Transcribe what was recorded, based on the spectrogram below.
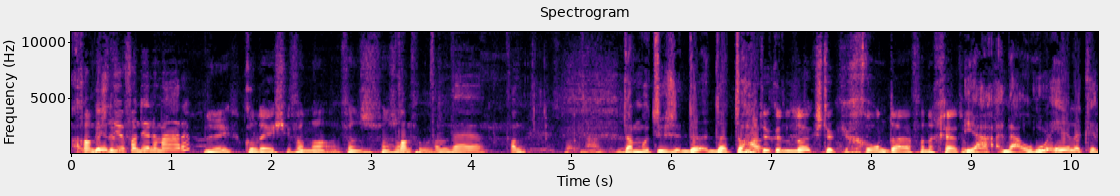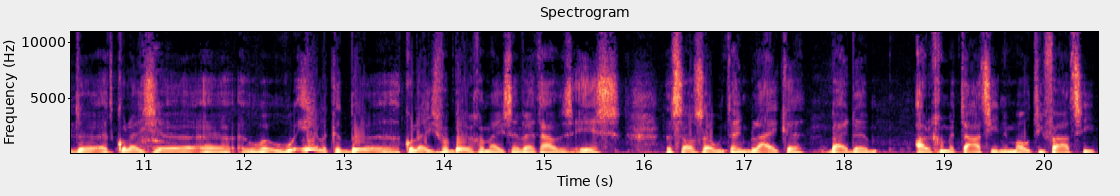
Van bestuur van Dunamare? Nee, het college van, uh, van, van Van, Zandvoort. van, eh, van, Dan moet dus de, dat de Het is natuurlijk een leuk stukje grond daar van de Gertenbach. Ja, nou, hoe eerlijk de, het college, eh, hoe, hoe eerlijk het college van burgemeester en wethouders is, dat zal zo meteen blijken bij de argumentatie en de motivatie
